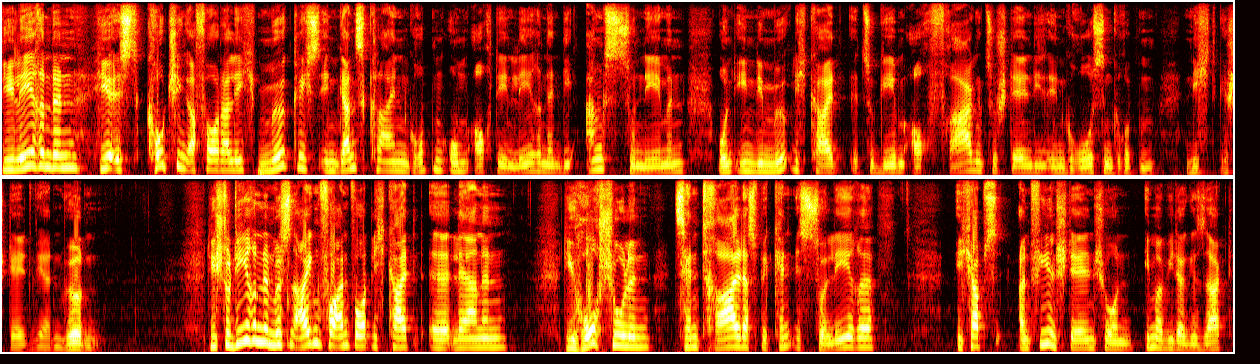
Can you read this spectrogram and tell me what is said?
Die Lehrenden, hier ist Coaching erforderlich, möglichst in ganz kleinen Gruppen, um auch den Lehrenden die Angst zu nehmen und ihnen die Möglichkeit zu geben, auch Fragen zu stellen, die in großen Gruppen nicht gestellt werden würden. Die Studierenden müssen Eigenverantwortlichkeit äh, lernen, die Hochschulen zentral das Bekenntnis zur Lehre. Ich habe es an vielen Stellen schon immer wieder gesagt,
